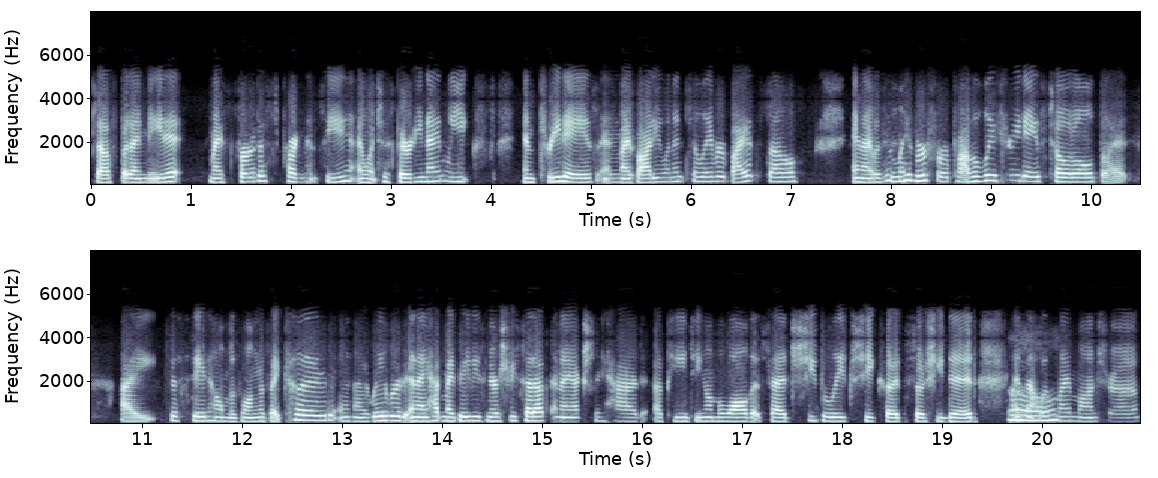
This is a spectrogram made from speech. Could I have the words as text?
stuff. But I made it my furthest pregnancy. I went to 39 weeks and three days, and my body went into labor by itself. And I was in labor for probably three days total, but I just stayed home as long as I could, and I labored. And I had my baby's nursery set up, and I actually had a painting on the wall that said, "She believed she could, so she did," and Aww. that was my mantra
